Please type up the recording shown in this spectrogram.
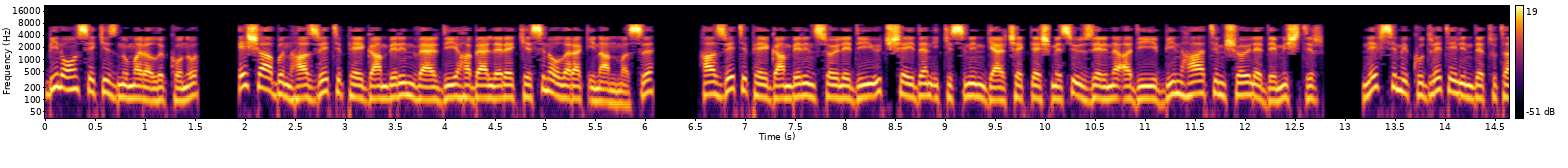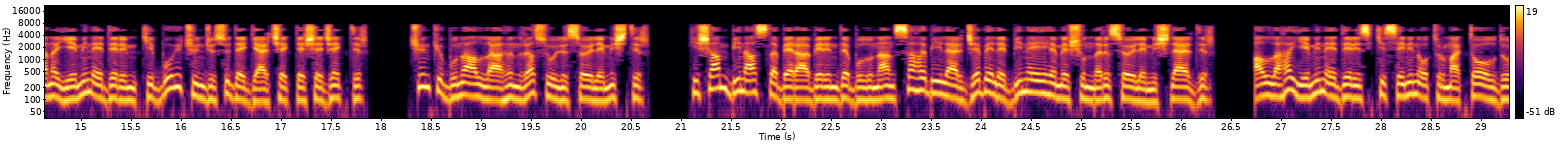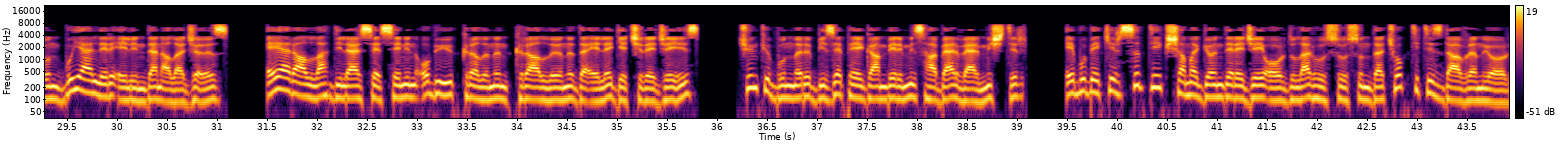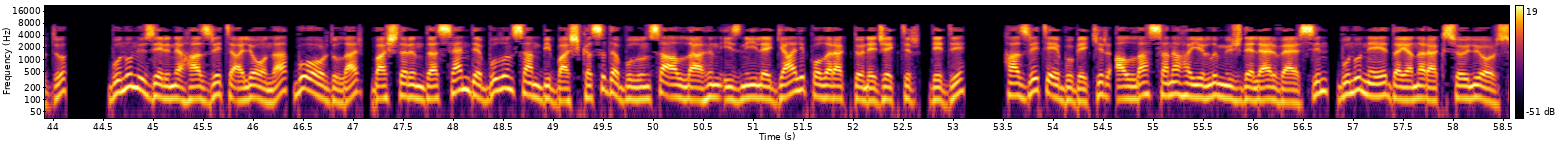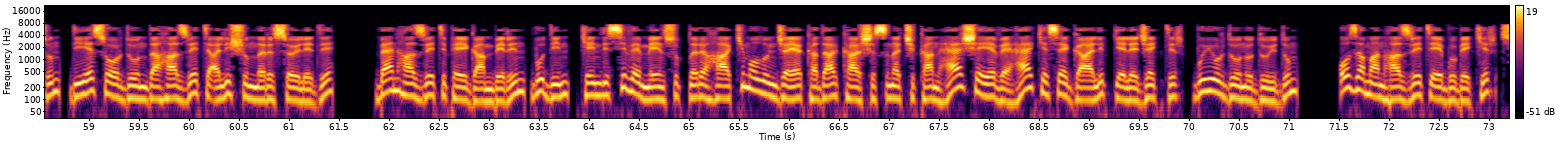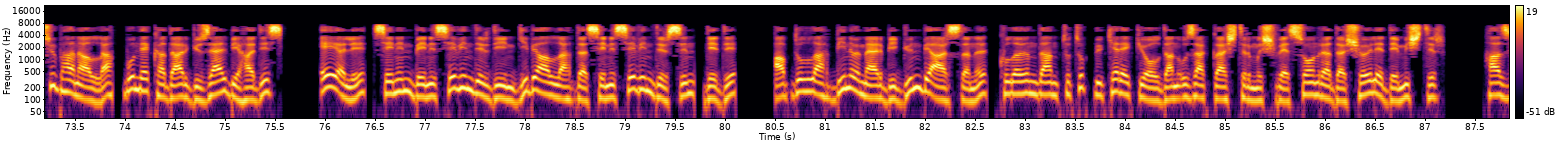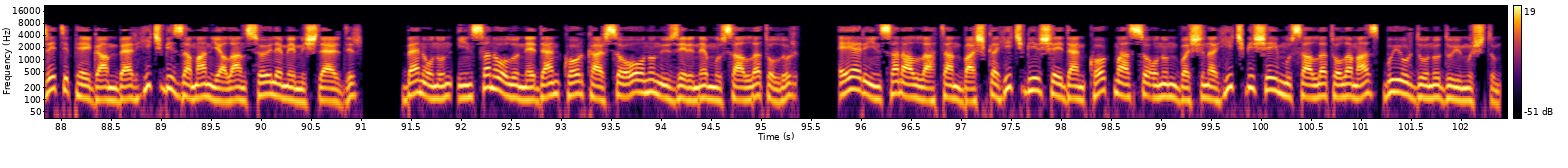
1018 numaralı konu, Eşab'ın Hazreti Peygamber'in verdiği haberlere kesin olarak inanması, Hazreti Peygamber'in söylediği üç şeyden ikisinin gerçekleşmesi üzerine Adi bin Hatim şöyle demiştir, Nefsimi kudret elinde tutana yemin ederim ki bu üçüncüsü de gerçekleşecektir, çünkü bunu Allah'ın Resulü söylemiştir, Hişam bin As'la beraberinde bulunan sahabiler Cebele bin Eyhem'e şunları söylemişlerdir, Allah'a yemin ederiz ki senin oturmakta olduğun bu yerleri elinden alacağız, eğer Allah dilerse senin o büyük kralının krallığını da ele geçireceğiz, çünkü bunları bize peygamberimiz haber vermiştir, Ebu Bekir Sıddik Şam'a göndereceği ordular hususunda çok titiz davranıyordu, bunun üzerine Hazreti Ali ona, bu ordular, başlarında sen de bulunsan bir başkası da bulunsa Allah'ın izniyle galip olarak dönecektir, dedi. Hazreti Ebubekir, Allah sana hayırlı müjdeler versin, bunu neye dayanarak söylüyorsun, diye sorduğunda Hazreti Ali şunları söyledi, ben Hazreti Peygamber'in, bu din, kendisi ve mensupları hakim oluncaya kadar karşısına çıkan her şeye ve herkese galip gelecektir, buyurduğunu duydum, o zaman Hazreti Ebubekir, Sübhanallah, bu ne kadar güzel bir hadis, ey Ali, senin beni sevindirdiğin gibi Allah da seni sevindirsin, dedi, Abdullah bin Ömer bir gün bir arslanı, kulağından tutup bükerek yoldan uzaklaştırmış ve sonra da şöyle demiştir, Hazreti Peygamber hiçbir zaman yalan söylememişlerdir, ben onun, insanoğlu neden korkarsa o onun üzerine musallat olur, eğer insan Allah'tan başka hiçbir şeyden korkmazsa onun başına hiçbir şey musallat olamaz, buyurduğunu duymuştum.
